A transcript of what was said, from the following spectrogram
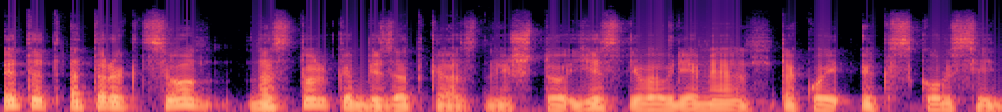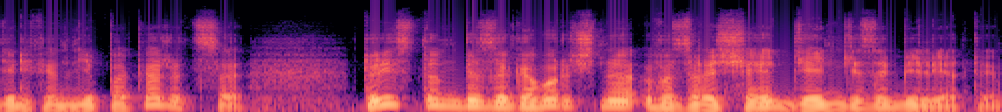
Этот аттракцион настолько безотказный, что если во время такой экскурсии дельфин не покажется, туристам безоговорочно возвращают деньги за билеты.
